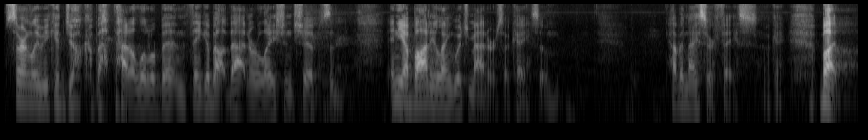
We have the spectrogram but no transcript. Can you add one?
certainly we could joke about that a little bit and think about that in relationships. And, and yeah, body language matters, okay? So have a nicer face, okay? But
